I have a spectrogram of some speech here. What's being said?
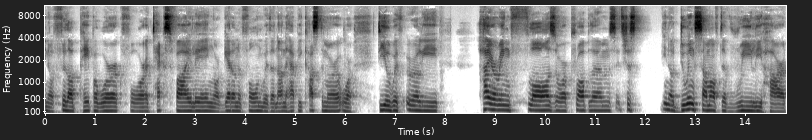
you know, fill out paperwork for a tax filing or get on the phone with an unhappy customer or deal with early hiring flaws or problems. It's just, you know, doing some of the really hard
